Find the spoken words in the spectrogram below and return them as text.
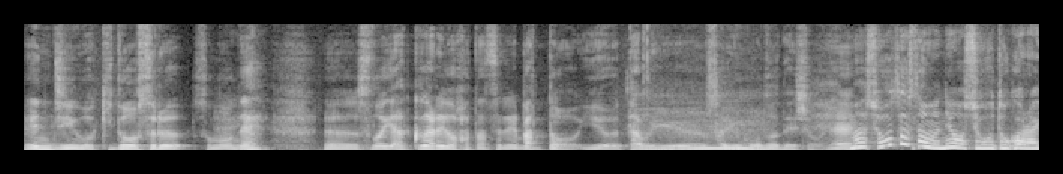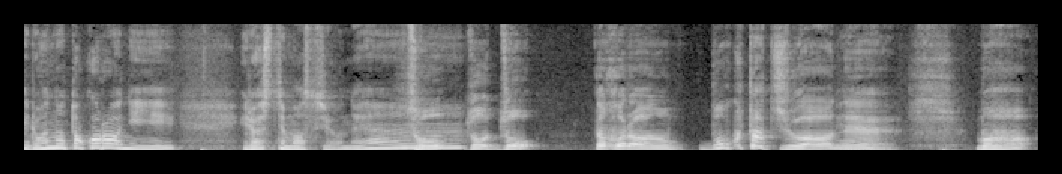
ん、エンジンを起動するそのね、うん、その役割を果たせればという多分いうそういうことでしょうね。まあ翔太さんはねお仕事からいろんなところにいらしてますよね。そうそうそう。だからあの僕たちはね、まあ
